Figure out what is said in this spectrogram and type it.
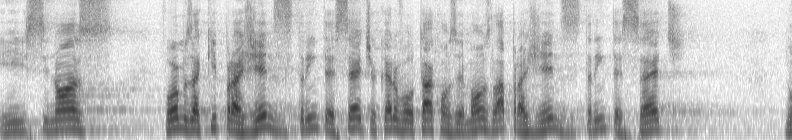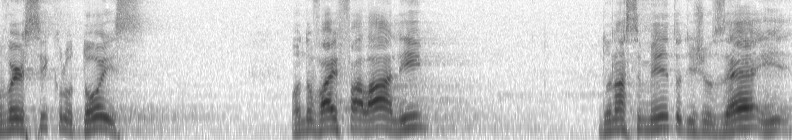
E se nós formos aqui para Gênesis 37, eu quero voltar com os irmãos lá para Gênesis 37, no versículo 2, quando vai falar ali do nascimento de José e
